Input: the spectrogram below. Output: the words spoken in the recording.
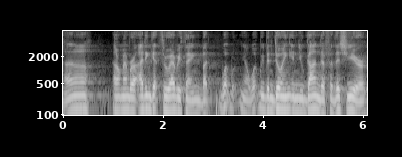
uh, I don't remember, I didn't get through everything, but what, you know, what we've been doing in Uganda for this year,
